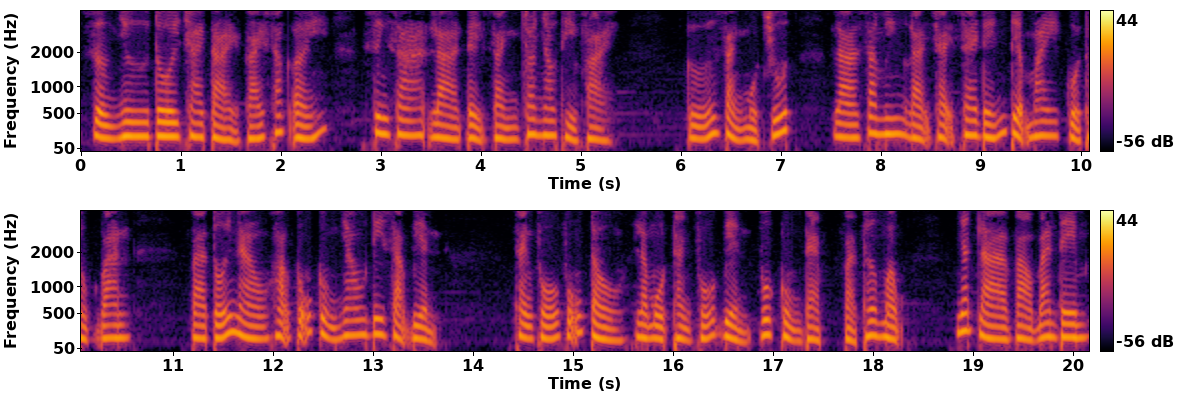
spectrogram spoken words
Dường như đôi trai tài gái sắc ấy sinh ra là để dành cho nhau thì phải. Cứ dành một chút là Gia Minh lại chạy xe đến tiệm may của Thục Đoan và tối nào họ cũng cùng nhau đi dạo biển. Thành phố Vũng Tàu là một thành phố biển vô cùng đẹp và thơ mộng, nhất là vào ban đêm.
